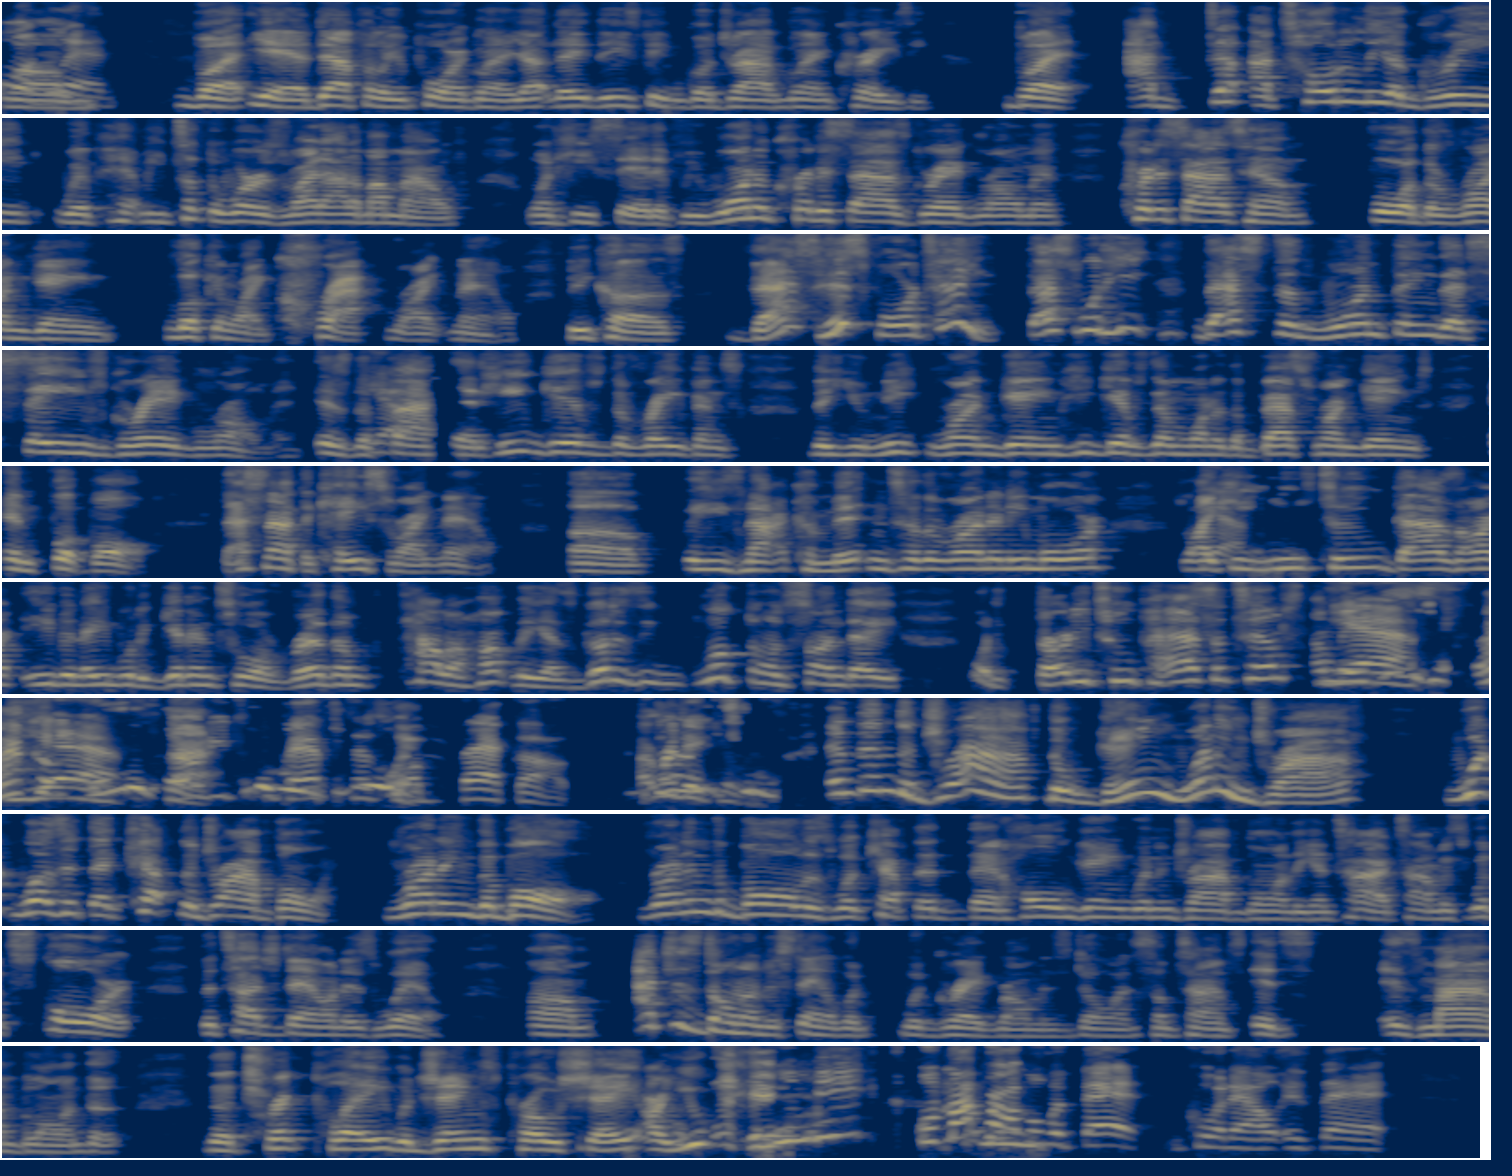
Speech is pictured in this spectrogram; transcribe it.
poor um, Glenn. But yeah, definitely poor Glenn. Yeah, they, these people go drive Glenn crazy. But I, I totally agreed with him. He took the words right out of my mouth when he said, if we want to criticize Greg Roman, criticize him for the run game looking like crap right now because that's his forte. That's what he that's the one thing that saves Greg Roman is the yeah. fact that he gives the Ravens the unique run game. He gives them one of the best run games in football. That's not the case right now. Uh he's not committing to the run anymore like yeah. he used to. Guys aren't even able to get into a rhythm. Tyler Huntley, as good as he looked on Sunday, what 32 pass attempts? I mean, yes, yes, 32 pass attempts for a backup. Ridiculous. And then the drive, the game-winning drive. What was it that kept the drive going? Running the ball. Running the ball is what kept the, that whole game-winning drive going the entire time. It's what scored the touchdown as well. Um, I just don't understand what what Greg Roman's doing. Sometimes it's it's mind blowing. The the trick play with James Proche. Are you kidding me? well, my problem with that, Cordell, is that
